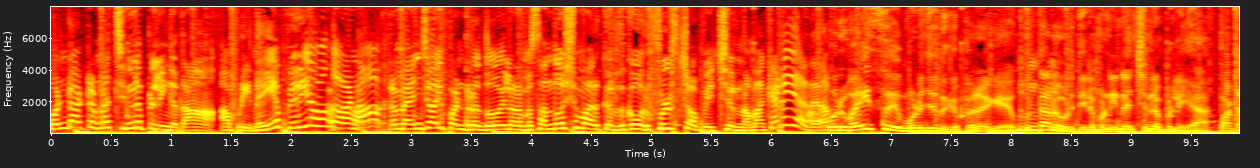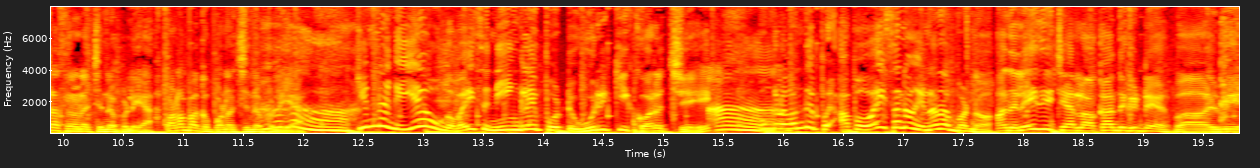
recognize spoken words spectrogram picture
கொண்டாட்டம்னா சின்ன பிள்ளைங்க தான் அப்படின்னு. ஏன் பெரியவங்க ஆனா நம்ம என்ஜாய் பண்றதோ இல்ல நம்ம சந்தோஷமா இருக்கிறதுக்கோ ஒரு ஃபுல் ஸ்டாப் வச்சிருந்தோமா கிடையாது. ஒரு வயசு முடிஞ்சதுக்கு பிறகு புத்தாட உடுத்திட்டு பண்ணினா சின்ன பிள்ளையா? பட்டாசு சின்ன பிள்ளையா? படம் பார்க்க போனா சின்ன பிள்ளையா? என்னங்க ஏன் உங்க வயசு நீங்களே போட்டு உருக்கி குறைச்சு உங்களை வந்து அப்ப வயசானவங்க என்னதான் பண்ணோம்? அந்த லேசி சேர்ல உட்காந்துக்கிட்டு வாழ்வே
